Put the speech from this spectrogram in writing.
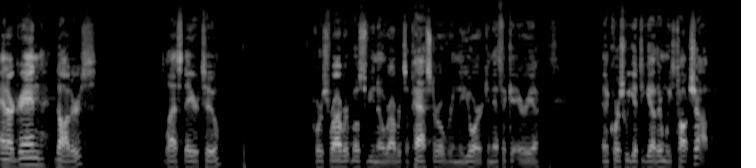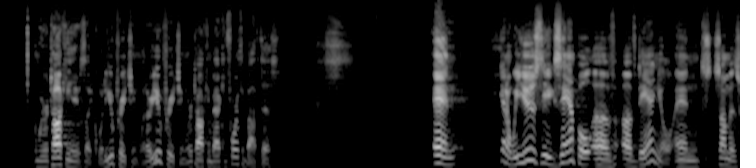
and our granddaughters last day or two. Of course, Robert, most of you know Robert's a pastor over in New York, in Ithaca area. And of course, we get together and we talk shop. And we were talking, he was like, What are you preaching? What are you preaching? We are talking back and forth about this. And, you know, we use the example of, of Daniel, and some, is,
